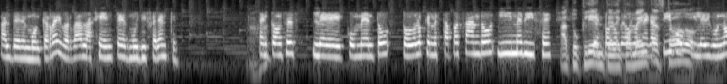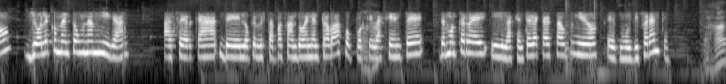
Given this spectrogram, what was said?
al de Monterrey, ¿verdad? La gente es muy diferente. Entonces le comento todo lo que me está pasando y me dice a tu cliente le comentas todo y le digo no yo le comento a una amiga acerca de lo que me está pasando en el trabajo porque la gente de Monterrey y la gente de acá de Estados Unidos es muy diferente Ajá.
